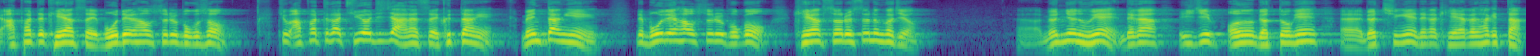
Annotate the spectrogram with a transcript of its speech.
아파트 계약서에 모델 하우스를 보고서 지금 아파트가 지어지지 않았어요. 그 땅에 맨 땅이에요. 근데 모델 하우스를 보고 계약서를 쓰는 거죠. 아, 몇년 후에 내가 이 집 어느 몇 동에 에, 몇 층에 내가 계약을 하겠다.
